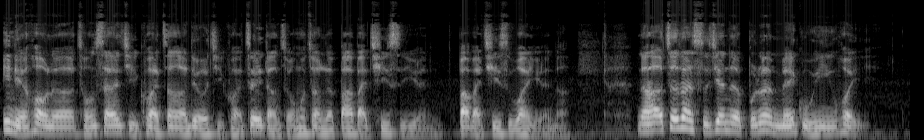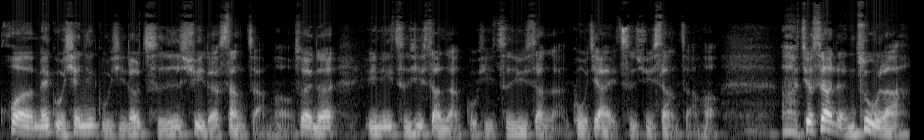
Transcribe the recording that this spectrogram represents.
一年后呢，从三十几块涨到六十几块，这一档总共赚了八百七十元，八百七十万元呢。那这段时间呢，不论美股盈会。或每股现金股息都持续的上涨哈，所以呢，盈利持续上涨，股息持续上涨，股价也持续上涨哈，啊，就是要忍住啦。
